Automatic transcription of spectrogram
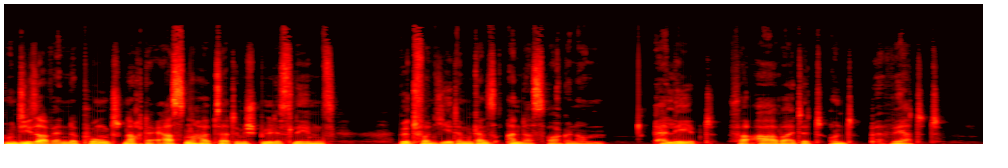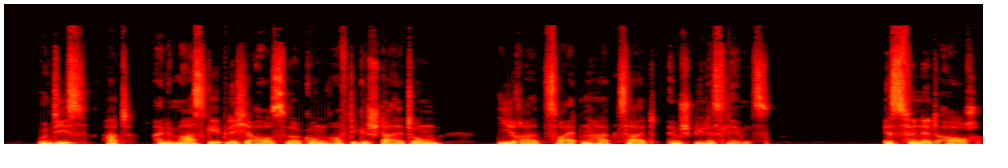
Und dieser Wendepunkt nach der ersten Halbzeit im Spiel des Lebens wird von jedem ganz anders wahrgenommen, erlebt, verarbeitet und bewertet. Und dies hat eine maßgebliche Auswirkung auf die Gestaltung ihrer zweiten Halbzeit im Spiel des Lebens. Es findet auch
